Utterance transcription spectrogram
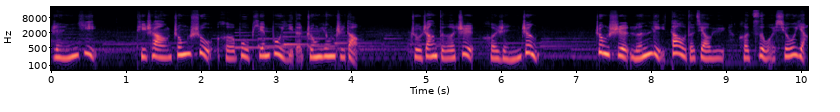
仁义，提倡忠恕和不偏不倚的中庸之道，主张德治和仁政，重视伦理道德教育和自我修养，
